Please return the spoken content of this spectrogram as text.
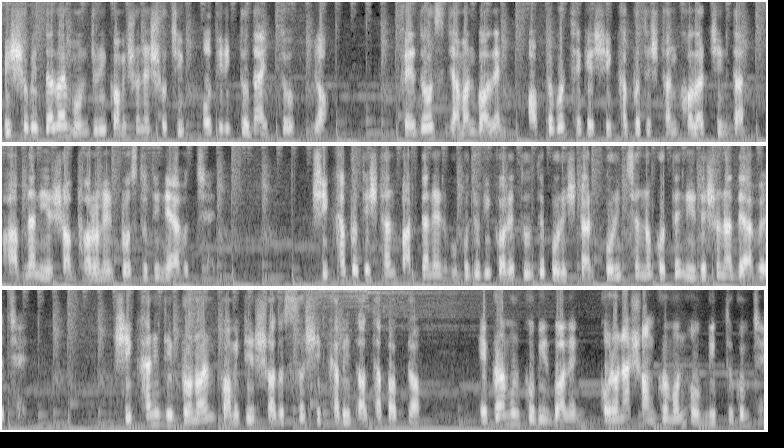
বিশ্ববিদ্যালয় মঞ্জুরি কমিশনের সচিব অতিরিক্ত দায়িত্ব ড। ফেরদৌস জামান বলেন, অক্টোবর থেকে শিক্ষা প্রতিষ্ঠান খোলার চিন্তা, ভাবনা নিয়ে সব ধরনের প্রস্তুতি নেওয়া হচ্ছে। শিক্ষা প্রতিষ্ঠান পাঠদানের উপযোগী করে তুলতে পরিষ্কার, পরিচ্ছন্ন করতে নির্দেশনা দেওয়া হয়েছে। শিক্ষানীতি প্রণয়ন কমিটির সদস্য শিক্ষাবিদ অধ্যাপক ড। একরামুল কবির বলেন, করোনা সংক্রমণ ও মৃত্যু কমছে।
